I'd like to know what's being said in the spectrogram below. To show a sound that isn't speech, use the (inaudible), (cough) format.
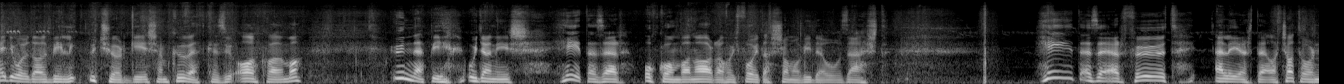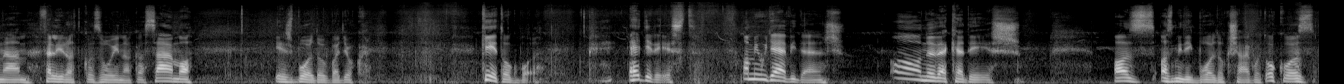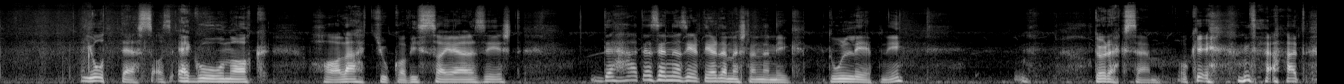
hegyoldalbéli ücsörgésem következő alkalma. Ünnepi, ugyanis 7000 okom van arra, hogy folytassam a videózást. 7000 főt elérte a csatornám feliratkozóinak a száma, és boldog vagyok. Két okból. Egyrészt, ami ugye evidens, a növekedés, az, az mindig boldogságot okoz, jót tesz az egónak, ha látjuk a visszajelzést, de hát ezen azért érdemes lenne még túllépni. Törekszem, oké? (laughs) Okay? Tehát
